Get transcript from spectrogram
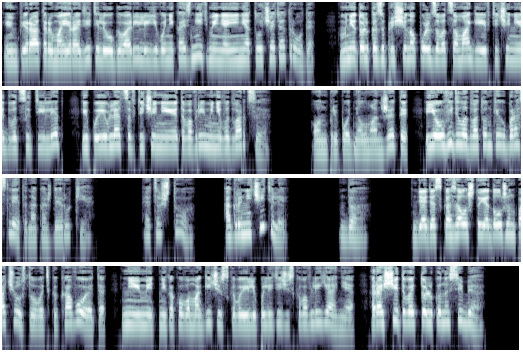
Император и мои родители уговорили его не казнить меня и не отлучать от рода. Мне только запрещено пользоваться магией в течение двадцати лет и появляться в течение этого времени во дворце. Он приподнял манжеты, и я увидела два тонких браслета на каждой руке. «Это что, ограничители?» «Да». Дядя сказал, что я должен почувствовать, каково это — не иметь никакого магического или политического влияния, рассчитывать только на себя.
